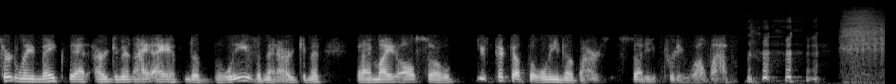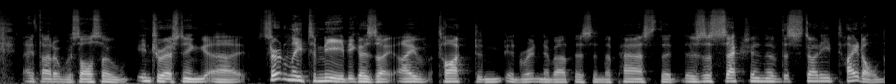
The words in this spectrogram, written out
certainly make that argument. I, I happen to believe in that argument, but I might also, you've picked up the lean of our study pretty well, Bob. I thought it was also interesting, uh, certainly to me, because I, have talked and, and, written about this in the past, that there's a section of the study titled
